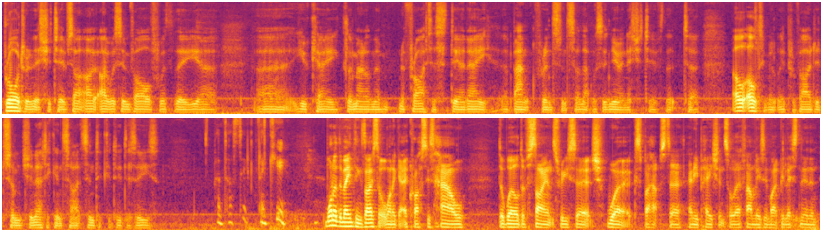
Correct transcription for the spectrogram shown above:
broader initiatives. I, I, I was involved with the uh, uh, UK glomerulonephritis DNA uh, bank, for instance, so that was a new initiative that uh, ultimately provided some genetic insights into kidney disease. Fantastic. Thank you. one of the main things I sort of want to get across is how the world of science research works, perhaps to any patients or their families who might be listening and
